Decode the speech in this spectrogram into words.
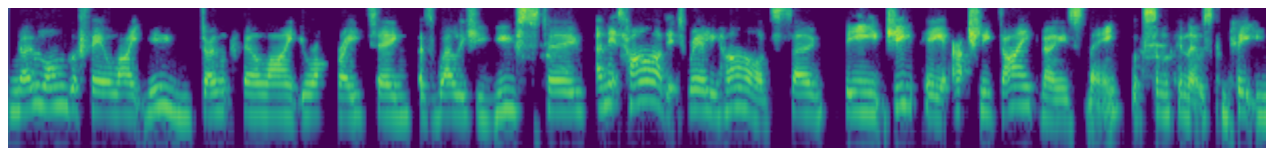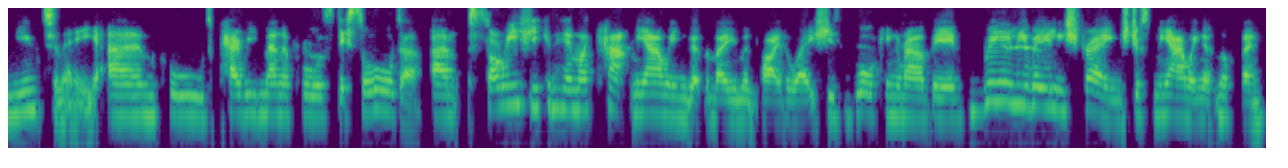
no longer feel like you. you don't feel like you're operating as well as you used to. And it's hard. It's really hard. So the GP actually diagnosed me with something that was completely new to me um, called perimenopause disorder. Um, sorry if you can hear my cat meowing at the moment, by the way. She's walking around being really, really strange, just meowing at nothing.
